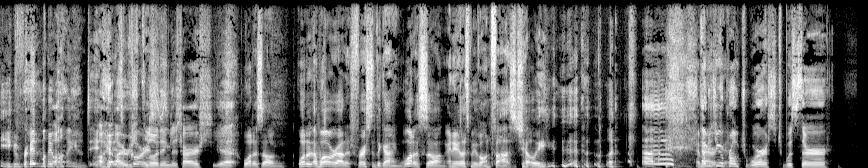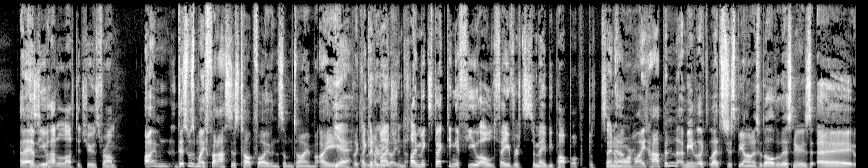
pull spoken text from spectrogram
you've read my mind. It- it is, Irish blood, English heart. Yeah. What a song. What a, while we're at it, first of the gang, what a song. Anyway, let's move on fast, shall we? How did you approach worst? Was there because Um, you had a lot to choose from? I'm this was my fastest top five in some time. I Yeah, like, I can imagine. like, I'm expecting a few old favorites to maybe pop up, but say no that more. might happen. I mean, like, let's just be honest with all the listeners. Uh,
